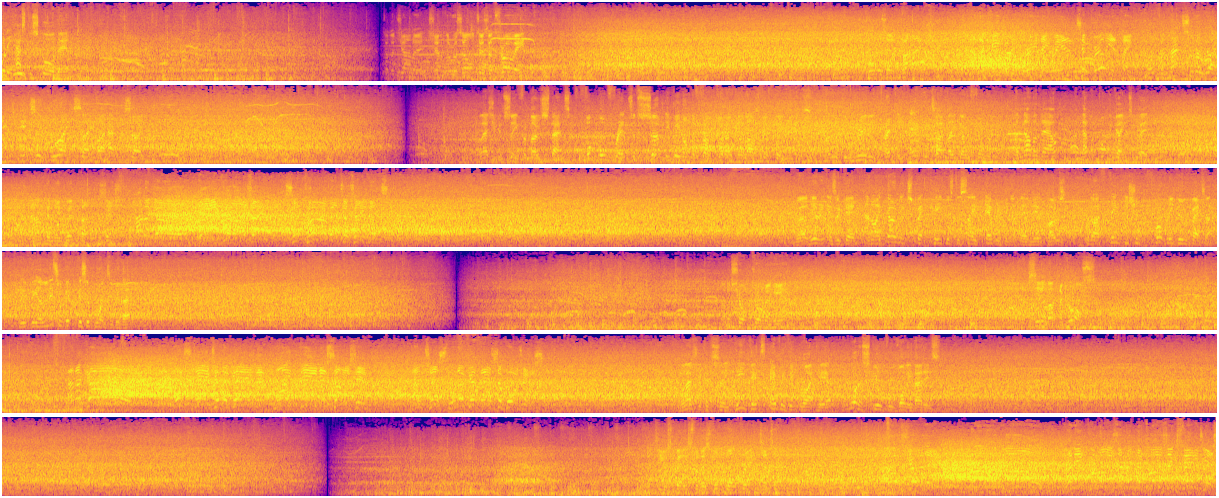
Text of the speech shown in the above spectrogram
Surely has to score there. To the challenge, and the result is a throw-in. Pulls it back, and the keeper really reacted brilliantly. Well, from that sort of range, it's a great save, I have to say. Well, as you can see from those stats, football friends have certainly been on the front foot over the last 15 minutes. They're looking really threatening every time they go forward. Another now, and that would put the game to bed. How can they win that possession? And a goal! The equaliser! Superb entertainment! Well, here it is again, and I don't expect keepers to save everything at their near post, but I think he should probably do better. He'll be a little bit disappointed with that. And a short corner here. Seal up the cross. And a goal! At this stage of the game, it might be decisive. And just look at their supporters. Well, as you can see, he gets everything right here. What a skillful volley that is. Plenty of space for this football friends attack. Oh, surely! An equaliser in the closing stages!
